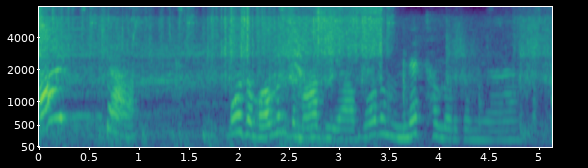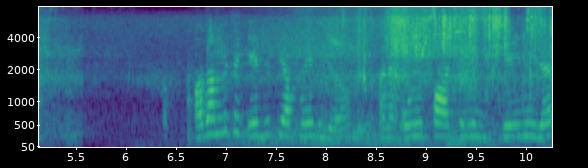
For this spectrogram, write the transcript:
Ay ya. Bu adamı alırdım abi ya. Bu adamı net alırdım ya. Adam bir tek edit yapmayı biliyor. Hani oyun Fatih'in deyimiyle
